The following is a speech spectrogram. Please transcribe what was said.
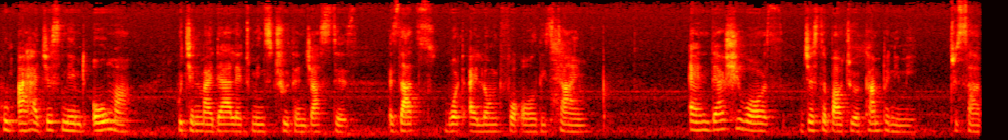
whom I had just named Oma, which in my dialect means truth and justice, as that's what I longed for all this time. And there she was, just about to accompany me to serve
